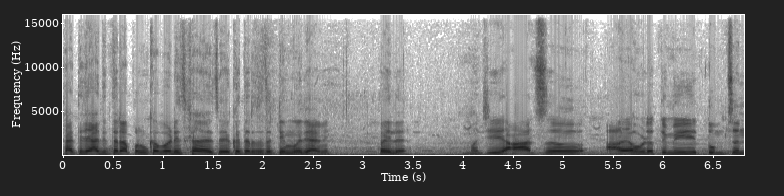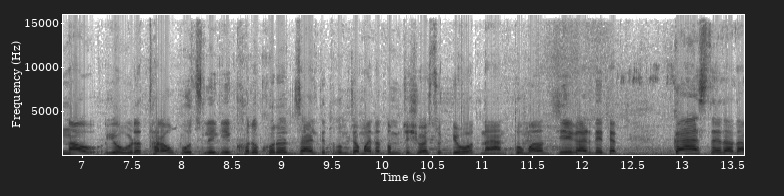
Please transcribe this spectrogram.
काय त्याच्या आधी तर आपण कबड्डीच खेळायचो एकत्रच होतो टीममध्ये आम्ही पहिलं. म्हणजे आज एवढं तुम्ही तुमचं नाव एवढं ठराव पोचले की खरोखरच जाईल तिथं तुमच्या मैदान तुमच्याशिवाय सुट्टी होत नाही. आणि तुम्हाला जे गाडी देतात काय असतंय दादा?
